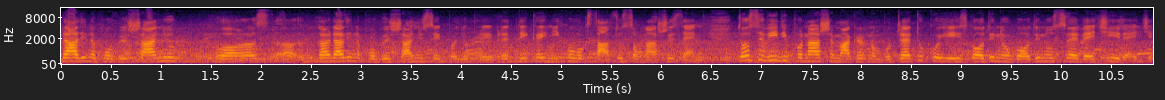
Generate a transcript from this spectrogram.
radi na poboljšanju da radi na poboljšanju svih poljoprivrednika i njihovog statusa u našoj zemlji. To se vidi po našem agrarnom budžetu koji je iz godine u godinu sve veći i veći.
